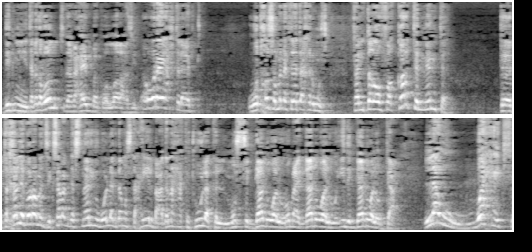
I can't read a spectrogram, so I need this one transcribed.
اديتني 3 بونت ده بحبك والله العظيم. هو ريحت لعبته واتخصم منك 3 آخر موسم. فانت لو فكرت إن انت تخلي بيراميدز يكسبك ده سيناريو بقول لك ده مستحيل. بعد أنا حكيته لك النص الجدول وربع الجدول وإيد الجدول وبتاع. لو 1%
